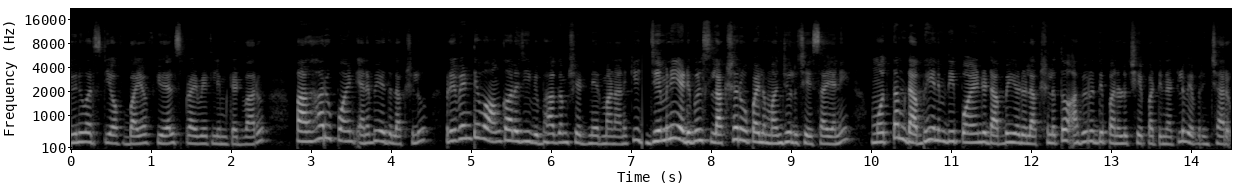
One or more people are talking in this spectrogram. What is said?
university of biofuels private limited వారు పదహారు పాయింట్ ఎనభై ఐదు లక్షలు ప్రివెంటివ్ ఆంకాలజీ విభాగం షెడ్ నిర్మాణానికి జెమినీ ఎడిబుల్స్ లక్ష రూపాయలు మంజూరు చేశాయని మొత్తం డెబ్బై ఎనిమిది పాయింట్ డెబ్బై ఏడు లక్షలతో అభివృద్ధి పనులు చేపట్టినట్లు వివరించారు.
